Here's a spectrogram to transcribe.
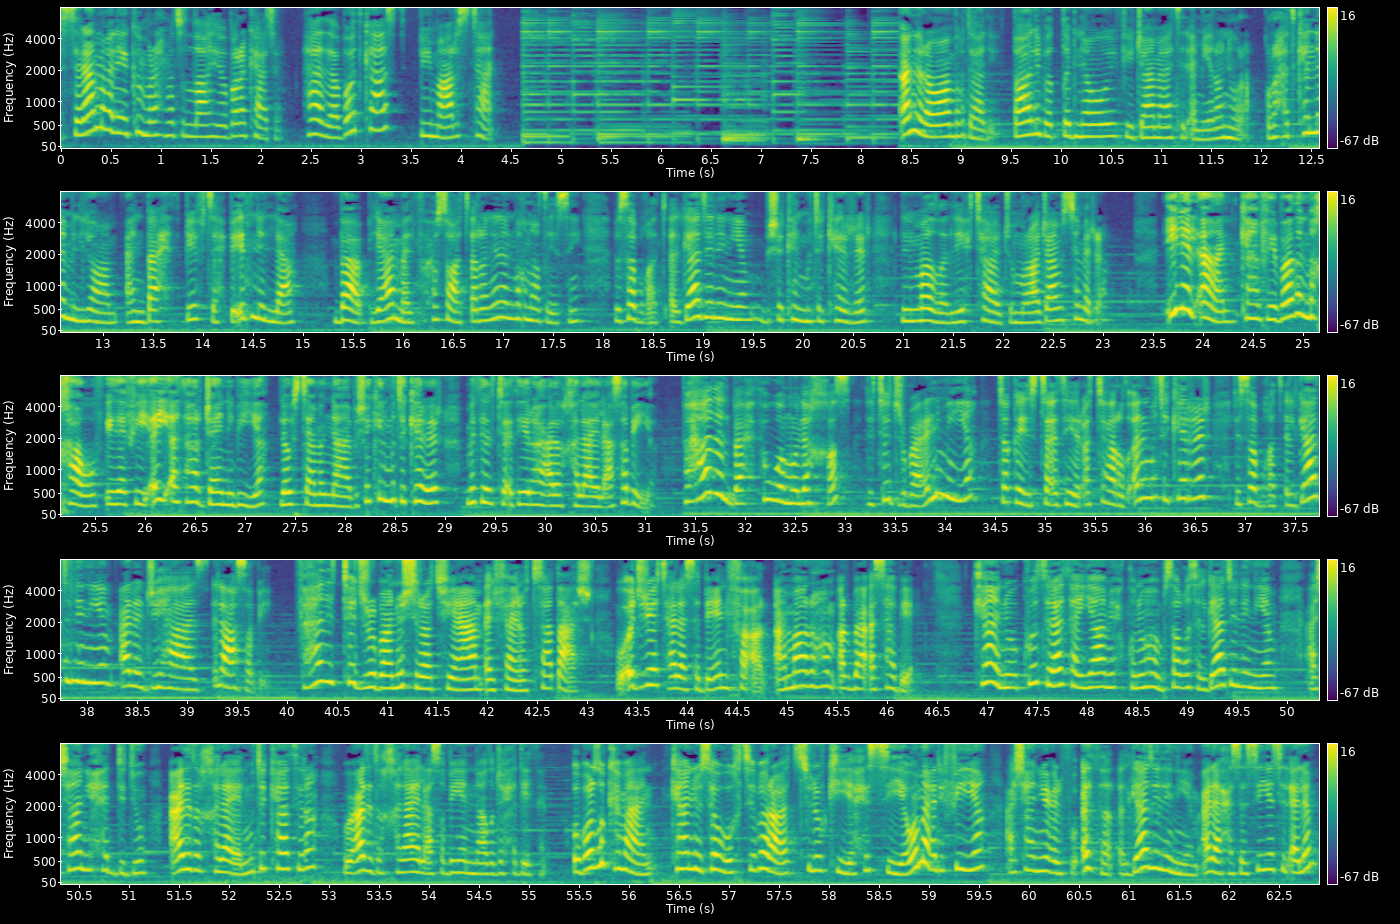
السلام عليكم ورحمة الله وبركاته. هذا بودكاست بمارستان أنا روان بغدادي طالبة طب نووي في جامعة الأميرة نورة وراح أتكلم اليوم عن بحث بيفتح بإذن الله باب لعمل فحوصات الرنين المغناطيسي بصبغة الجادلينيوم بشكل متكرر للمرضى اللي يحتاجوا مراجعة مستمرة. إلى الآن كان في بعض المخاوف إذا في أي آثار جانبية لو استعملناها بشكل متكرر مثل تأثيرها على الخلايا العصبية. فهذا البحث هو ملخص لتجربة علمية تقيس تأثير التعرض المتكرر لصبغة الجادلينيوم على الجهاز العصبي. فهذه التجربة نشرت في عام 2019 وأجريت على 70 فأر أعمارهم أربع أسابيع. كانوا كل ثلاثة أيام يحقنوهم بصبغة الجادولينيوم عشان يحددوا عدد الخلايا المتكاثرة وعدد الخلايا العصبية الناضجة حديثا. وبرضو كمان كانوا يسووا اختبارات سلوكية حسية ومعرفية عشان يعرفوا أثر الجادولينيوم على حساسية الألم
